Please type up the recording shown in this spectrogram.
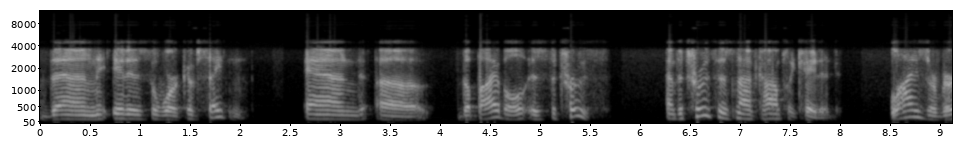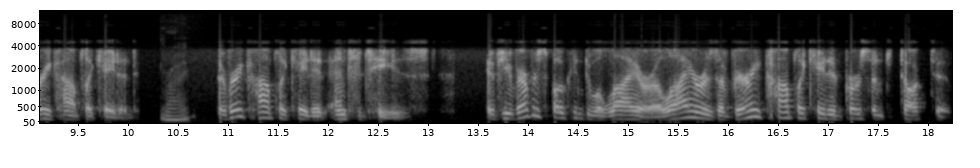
then it is the work of Satan. And uh, the Bible is the truth. And the truth is not complicated lies are very complicated. Right. They're very complicated entities. If you've ever spoken to a liar, a liar is a very complicated person to talk to.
